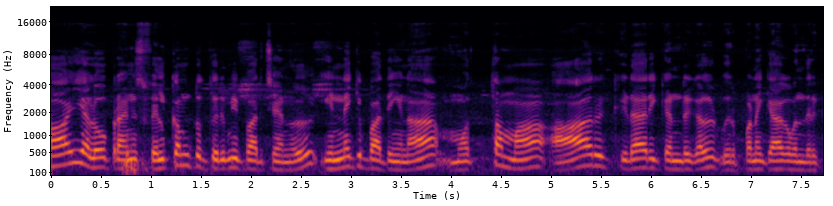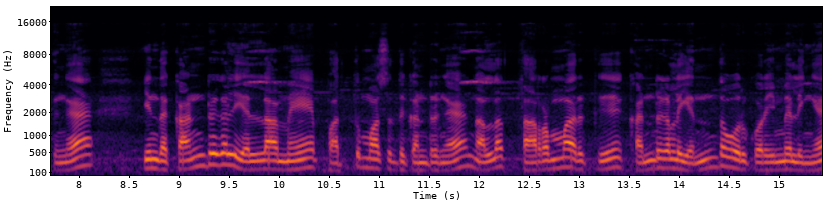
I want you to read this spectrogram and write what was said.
Hi hello friends welcome to Thirumbi Paar channel இன்றைக்கி பார்த்தீங்கன்னா மொத்தமாக ஆறு கிடாரி கன்றுகள் விற்பனைக்காக வந்திருக்குங்க. இந்த கன்றுகள் எல்லாமே பத்து மாதத்து கன்றுங்க. நல்லா தரமாக இருக்குது கன்றுகளில் எந்த ஒரு குறையுமே இல்லைங்க.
